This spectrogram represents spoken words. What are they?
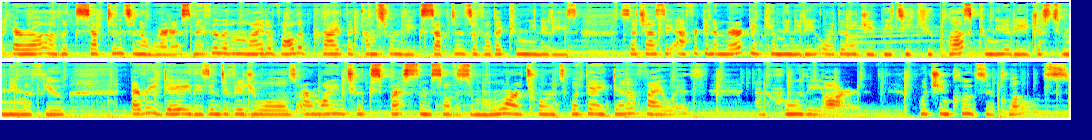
an era of acceptance and awareness, and I feel that in light of all the pride that comes from the acceptance of other communities, such as the African American community or the LGBTQ community, just to name a few, every day these individuals are wanting to express themselves more towards what they identify with and who they are, which includes their clothes.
